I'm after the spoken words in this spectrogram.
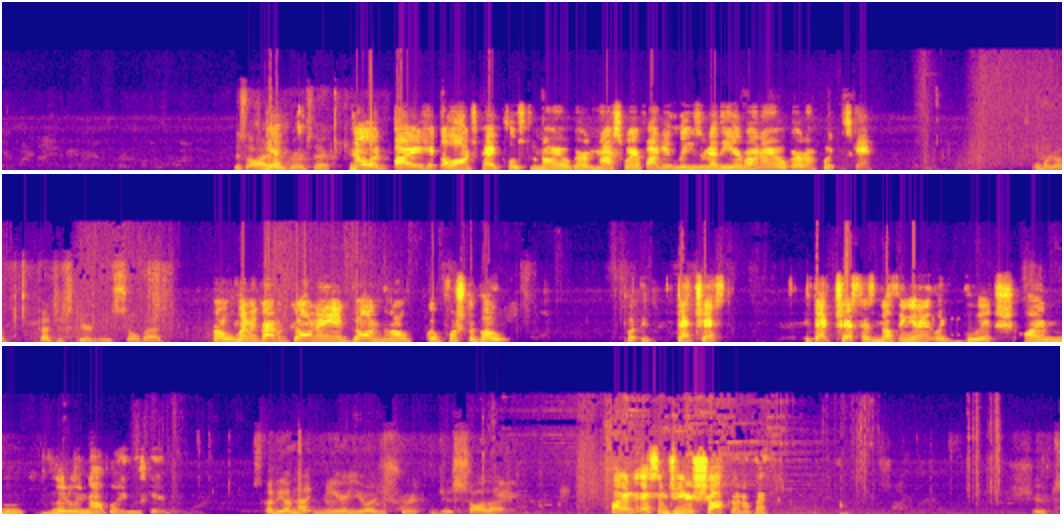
This IO Yeah. guard's there? No, I, I hit the launch pad close to an IO guard, and I swear, if I get lasered of the air by an IO guard, I'm quitting this game. Oh my god. That just scared me so bad. Bro, let me grab a gun. I need a gun, then I'll go push the boat. But it, that chest. If that chest has nothing in it, like glitch, I'm literally not playing this game anymore. Scotty, I'm not near you. I just just saw that. I got an SMG and a shotgun. Okay. Shoot.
